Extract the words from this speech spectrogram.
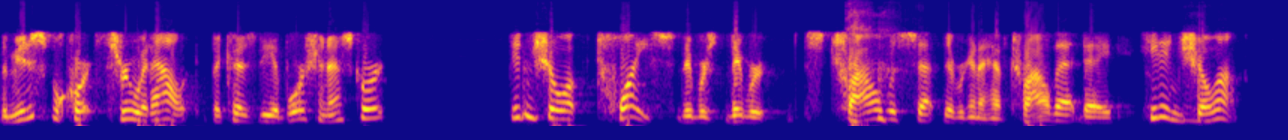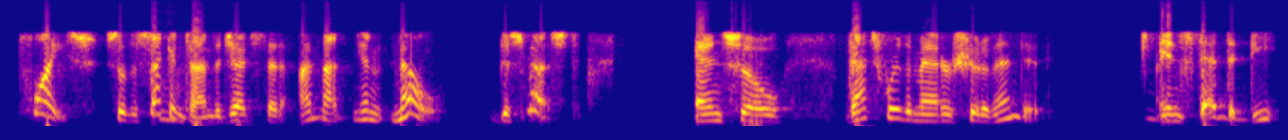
The municipal court threw it out because the abortion escort didn't show up twice. They were they were trial was set. They were going to have trial that day. He didn't show up twice. So the second time, the judge said, "I'm not. You know, no, dismissed." And so that's where the matter should have ended. Instead, the D,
